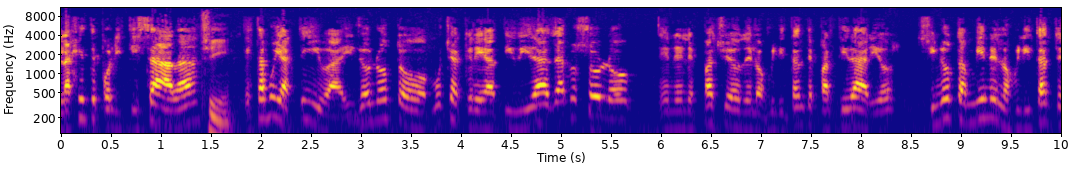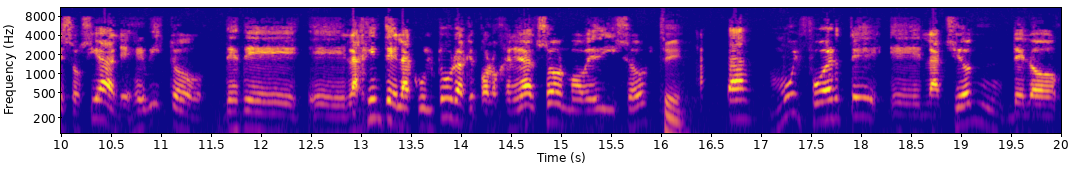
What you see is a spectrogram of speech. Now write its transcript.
la gente politizada está muy activa y yo noto mucha creatividad ya no solo en el espacio de los militantes partidarios, sino también en los militantes sociales. He visto desde eh, la gente de la cultura, que por lo general son movedizos, hasta muy fuerte eh, la acción de los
